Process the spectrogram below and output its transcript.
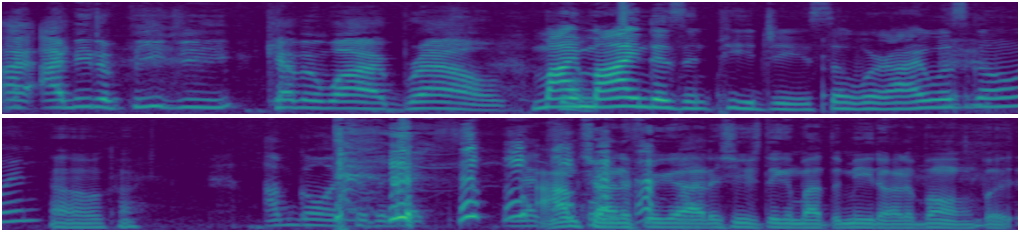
I, I need a PG Kevin Y. Brown. My quote. mind isn't PG, so where I was going, Oh, okay. I'm going to the next. next I'm trying to figure out if she was thinking about the meat or the bone, but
